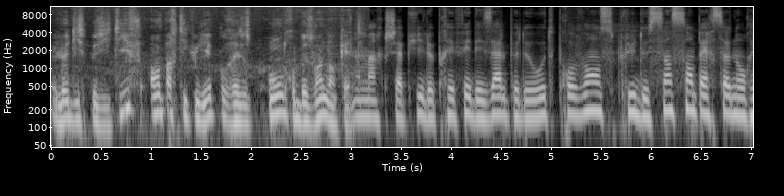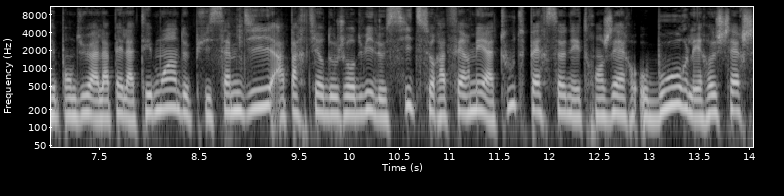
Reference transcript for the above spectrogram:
le dispositif, en particulier pour répondre aux besoins de l'enquête. Marc Chapuis, le préfet des Alpes de Haute-Provence, plus de 500 personnes ont répondu à l'appel à témoins depuis samedi. À partir d'aujourd'hui, le site sera fermé à toute personne étrangère au bourg. Les recherches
